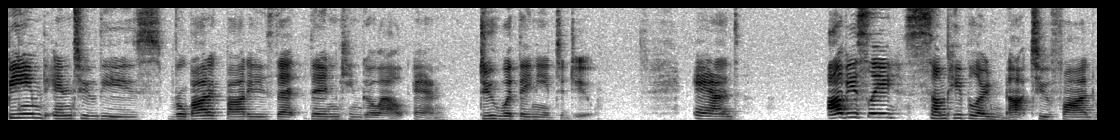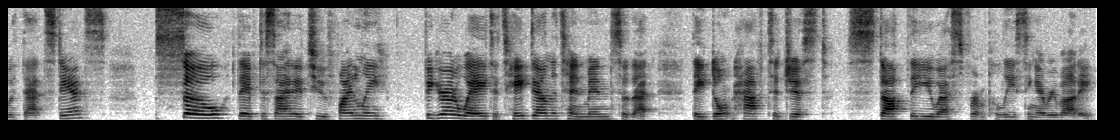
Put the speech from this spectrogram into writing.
beamed into these robotic bodies that then can go out and do what they need to do. And obviously, some people are not too fond with that stance. So they've decided to finally figure out a way to take down the Tin Men so that they don't have to just stop the US from policing everybody,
